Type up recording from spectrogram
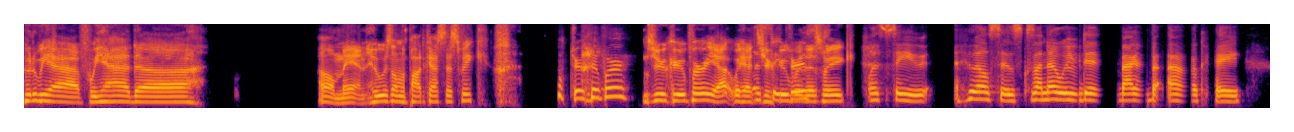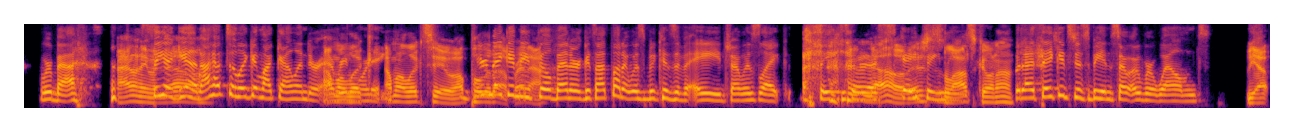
who do we have? We had uh, oh man, who was on the podcast this week? Drew Cooper. Drew Cooper. Yeah, we had Let's Drew see, Cooper Drew's- this week. let's see who else is because I know we did back. ba- Okay, we're bad. I don't even see again. I have to look at my calendar I'm every look. morning. I'm gonna look too. I'll pull You're it up making right me now. feel better because I thought it was because of age. I was like things are no, there's escaping me. lots going on. But I think it's just being so overwhelmed. Yep.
